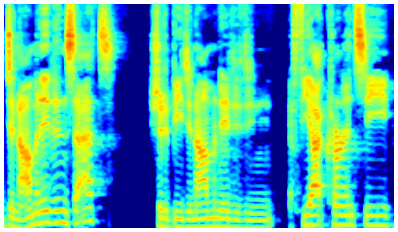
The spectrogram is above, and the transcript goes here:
denominated in sats? Should it be denominated in fiat currency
